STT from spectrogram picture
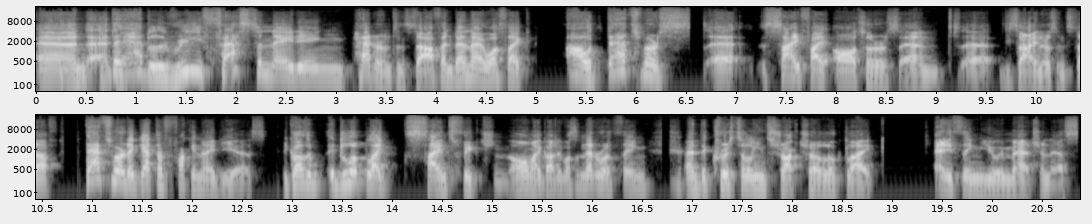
and uh, they had really fascinating patterns and stuff. And then I was like, oh, that's where uh, sci-fi authors and uh, designers and stuff. That's where they get their fucking ideas because it, it looked like science fiction. Oh my god, it was a natural thing, and the crystalline structure looked like anything you imagine as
